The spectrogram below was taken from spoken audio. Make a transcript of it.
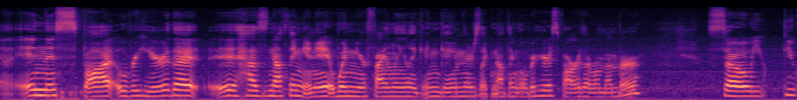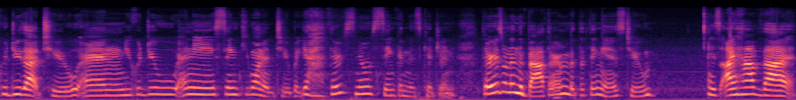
uh, in this spot over here that it has nothing in it. When you're finally like in game there's like nothing over here as far as I remember. So you you could do that too and you could do any sink you wanted to. But yeah there's no sink in this kitchen. There is one in the bathroom but the thing is too is I have that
